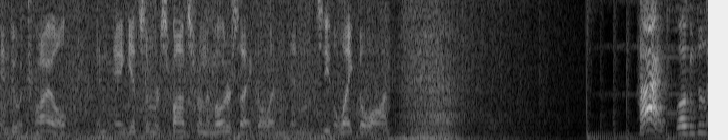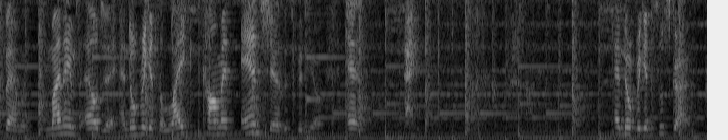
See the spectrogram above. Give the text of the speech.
and do a trial and, and get some response from the motorcycle and, and see the light go on. Hi, welcome to the family. My name's LJ, and don't forget to like, comment, and share this video. And and don't forget to subscribe.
